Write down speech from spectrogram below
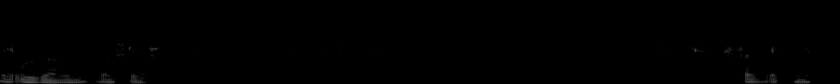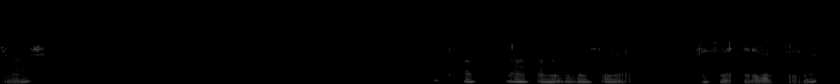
Ve uygulamamız başlıyor. Kısa bir beklemesi var. Daha sonra burada size seçenekleri gösteriyor.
